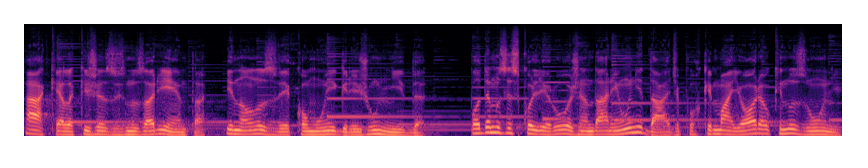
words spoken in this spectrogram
àquela que Jesus nos orienta e não nos vê como uma igreja unida. Podemos escolher hoje andar em unidade porque maior é o que nos une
